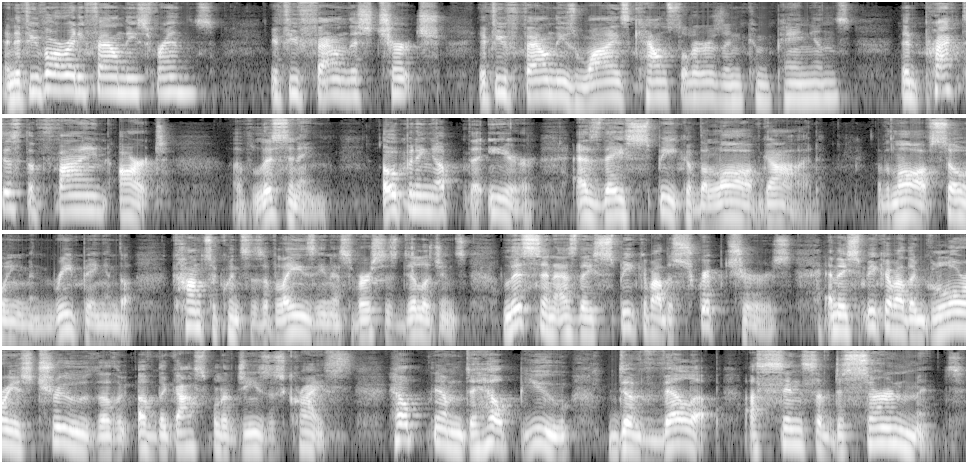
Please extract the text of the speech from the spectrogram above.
And if you've already found these friends, if you've found this church, if you've found these wise counselors and companions, then practice the fine art of listening, opening up the ear as they speak of the law of God, of the law of sowing and reaping, and the consequences of laziness versus diligence. Listen as they speak about the scriptures and they speak about the glorious truths of the, of the gospel of Jesus Christ. Help them to help you develop a sense of discernment.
